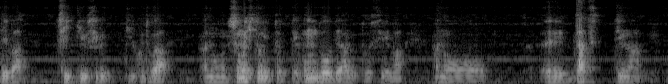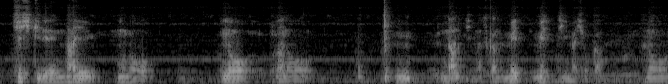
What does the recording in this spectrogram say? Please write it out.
例えば、追求するっていうことが、あの、その人にとって本堂であるとすれば、あの、えー、脱っていうのは知識でないものの、あの、なんて言いますかね、目、目って言いましょうか。あの、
